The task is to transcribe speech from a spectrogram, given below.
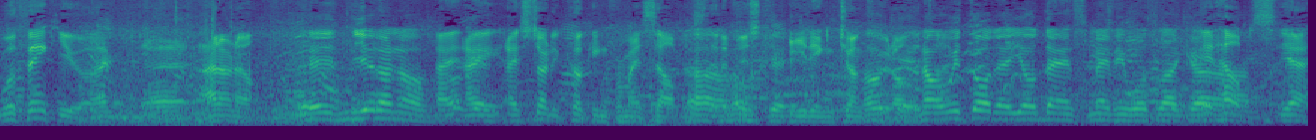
Well, thank you. I, uh, I don't know. Uh, you don't know. I, okay. I, I started cooking for myself instead Oh, of just okay. eating junk food all Okay. the No, time. we thought that your dance maybe was like uh, it helps. Yeah.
